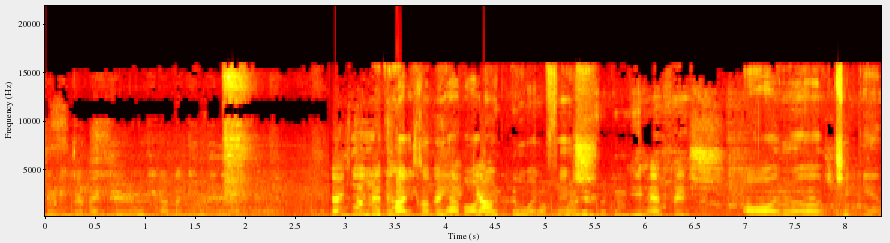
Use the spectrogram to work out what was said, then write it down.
लेकिन जब मैं लेटूँगी ना तो नींद नहीं आएगी। गाइस तो हमने थाली मंगाई है। क्या? गोवन फ़िश ये है फ़िश और चिकन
